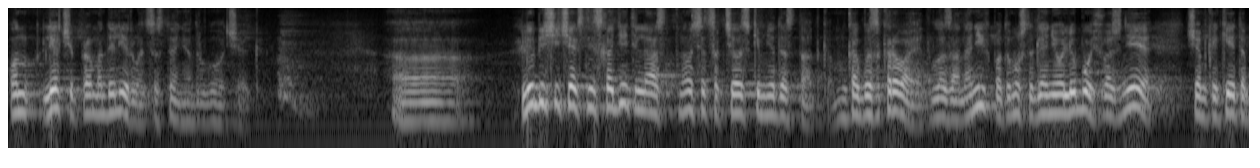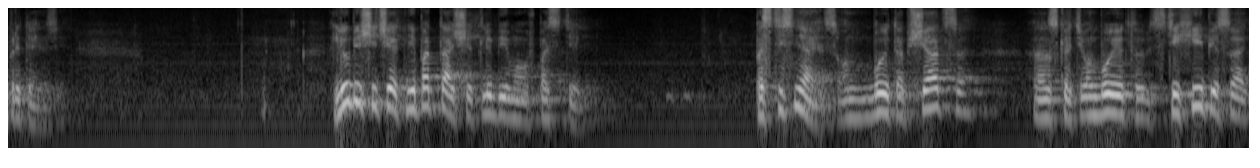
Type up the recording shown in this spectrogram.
Он легче промоделировать состояние другого человека. А, любящий человек снисходительно относится к человеческим недостаткам. Он как бы закрывает глаза на них, потому что для него любовь важнее, чем какие-то претензии. Любящий человек не подтащит любимого в постель. Постесняется. Он будет общаться, так сказать, он будет стихи писать.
